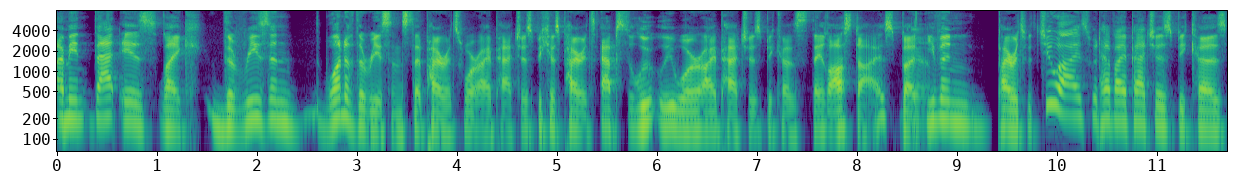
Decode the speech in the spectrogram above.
I mean, that is like the reason, one of the reasons that pirates wore eye patches, because pirates absolutely wore eye patches because they lost eyes. But Yeah. even pirates with two eyes would have eye patches because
